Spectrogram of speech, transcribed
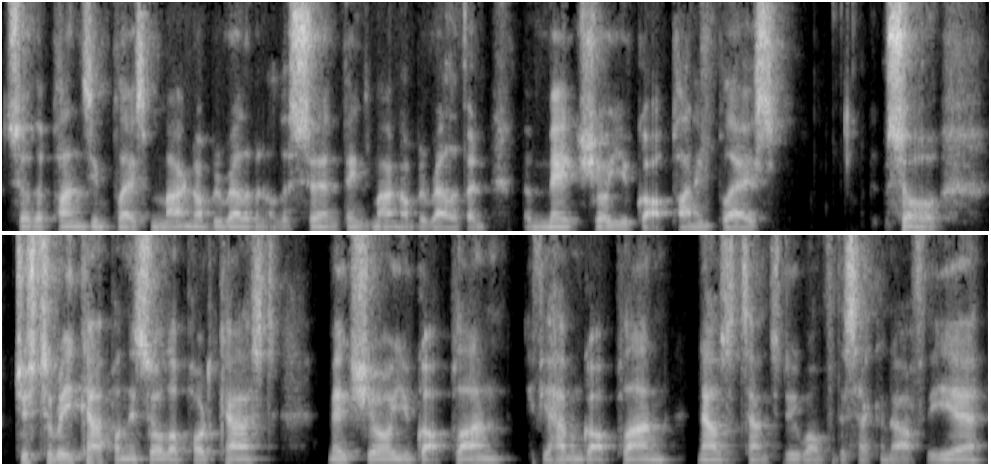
So the plans in place might not be relevant or the certain things might not be relevant, but make sure you've got a plan in place. So just to recap on this solo podcast, make sure you've got a plan. If you haven't got a plan, now's the time to do one for the second half of the year.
